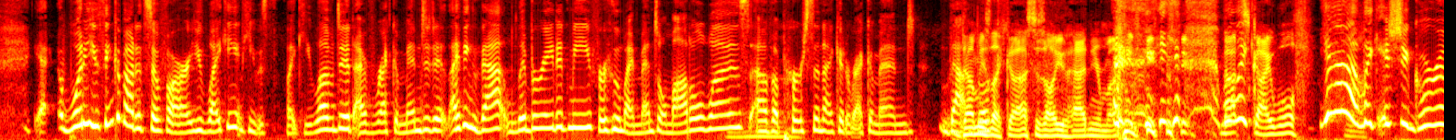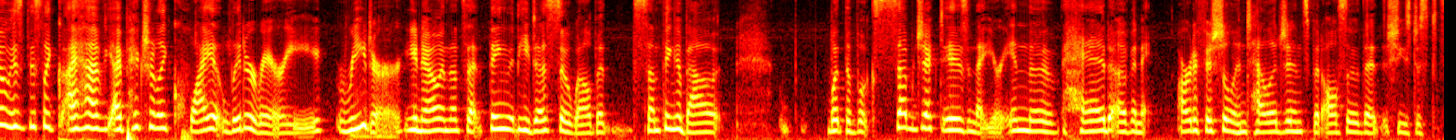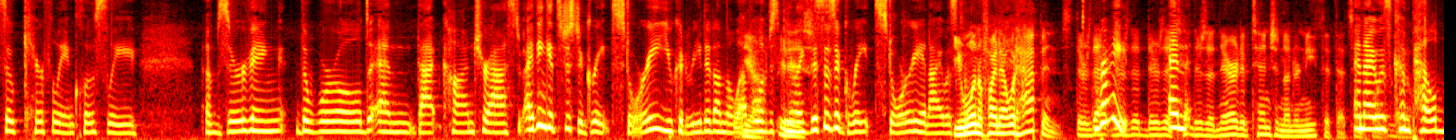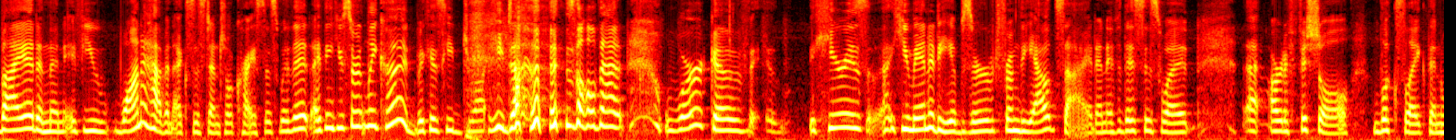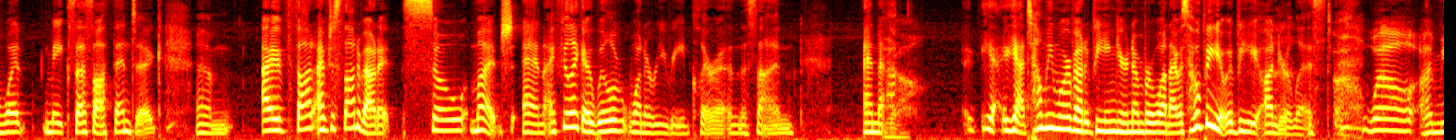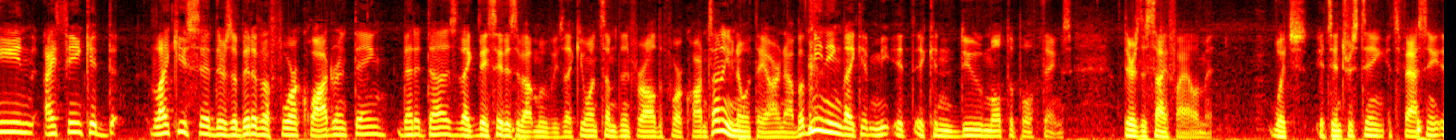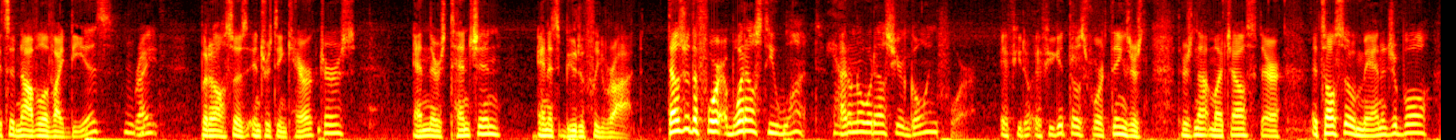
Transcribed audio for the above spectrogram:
what do you think about it so far? Are you liking it? He was like, he loved it. I've recommended it. I think that liberated me for who my mental model was of a person I could recommend that Dummies book like us is all you had in your mind. Not Well, like- Skywolf. Yeah, like Ishiguro is this like I have I picture like quiet literary reader, you know, and that's that thing that he does so well, but something about what the book's subject is and that you're in the head of an artificial intelligence, but also that she's just so carefully and closely observing the world and that contrast. I think it's just a great story. You could read it on the level Yeah, of just being like, this is a great story. And I was You com- want to find out what happens. There's that. Right. There's a, there's a, And- there's a narrative tension underneath it. That's and I was compelled by it. And then, if you want to have an existential crisis with it, I think you certainly could because he dra- he does all that work of here is humanity observed from the outside, and if this is what uh, artificial looks like, then what makes us authentic? Um, I've thought I've just thought about it so much, and I feel like I will want to reread Clara and the Sun. And uh, Yeah. yeah, yeah. Tell me more about it being your number one. I was hoping it would be on your list. Well, I mean, I think it, like you said, there's a bit of a four quadrant thing that it does. Like they say this about movies, like you want something for all the four quadrants. I don't even know what they are now, but meaning like it, it, it can do multiple things. There's the sci-fi element, which it's interesting, it's fascinating. It's a novel of ideas, mm-hmm. right? But it also has interesting characters, and there's tension, and it's beautifully wrought. Those are the four. What else do you want? Yeah. I don't know what else you're going for. If you don't, if you get those four things, there's there's not much else there. It's also manageable.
